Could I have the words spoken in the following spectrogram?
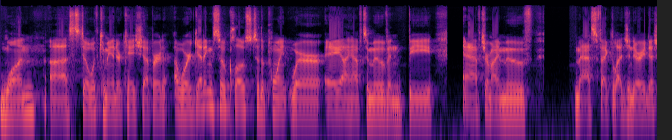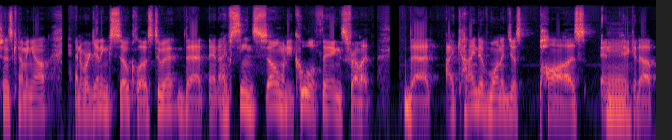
1, uh, still with Commander K. Shepard. Uh, we're getting so close to the point where A, I have to move, and B, after my move, Mass Effect Legendary Edition is coming out. And we're getting so close to it that, and I've seen so many cool things from it that I kind of want to just pause and pick it up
